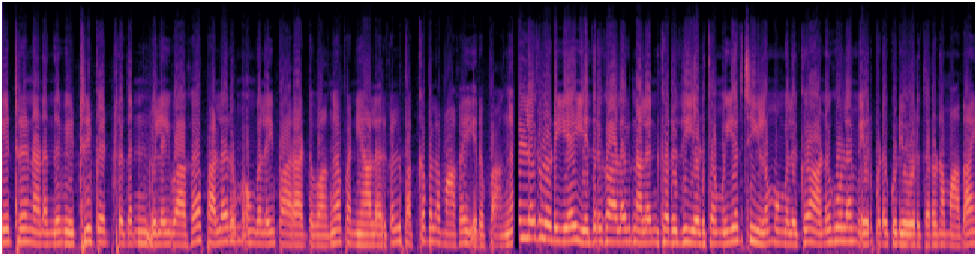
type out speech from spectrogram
ஏற்று நடந்து வெற்றி பெற்றதன் விளைவாக பலரும் உங்களை பாராட்டுவாங்க. பணியாளர்கள் பக்கபலமாக இருப்பாங்க. பிள்ளைகளுடைய எதிர்கால நலன் கருதி எடுத்த முயற்சியிலும் உங்களுக்கு அனுகூலம் ஏற்படக்கூடிய ஒரு தருணமாக தான்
